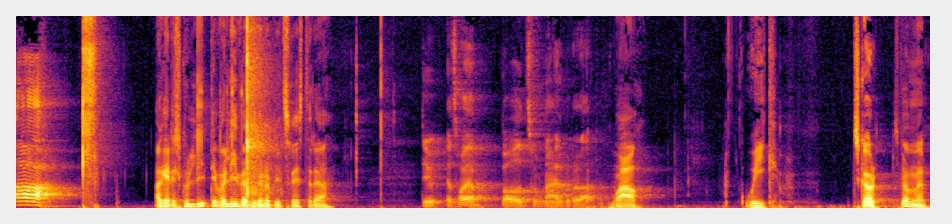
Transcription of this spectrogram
Ah! Okay, det, skulle lige, det var lige ved at begynde at blive trist, det der. Det, jeg tror, jeg bøjede to negle på det der. Wow. Weak. Skål. Skål, mand.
